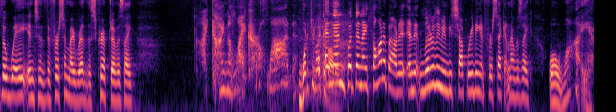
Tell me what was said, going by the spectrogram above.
the way into the first time I read the script, I was like, I kind of like her a lot. What did you like about and then, her? but then I thought about it, and it literally made me stop reading it for a second, and I was like, well, why?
